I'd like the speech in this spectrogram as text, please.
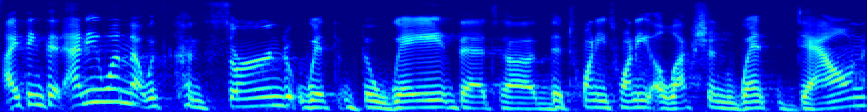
I think that anyone that was concerned with the way that uh, the 2020 election went down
